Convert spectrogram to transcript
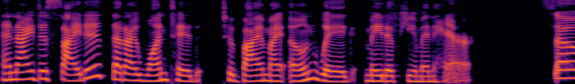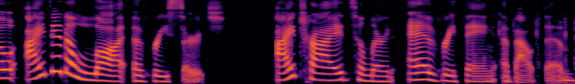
and I decided that I wanted to buy my own wig made of human hair. So I did a lot of research. I tried to learn everything about them.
